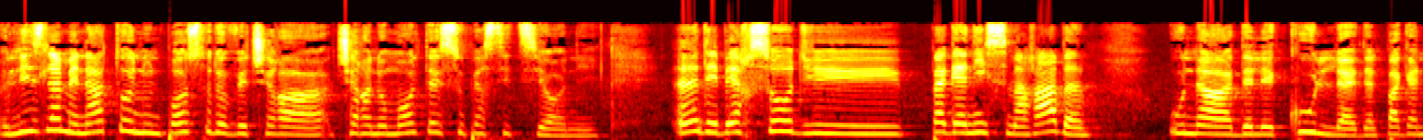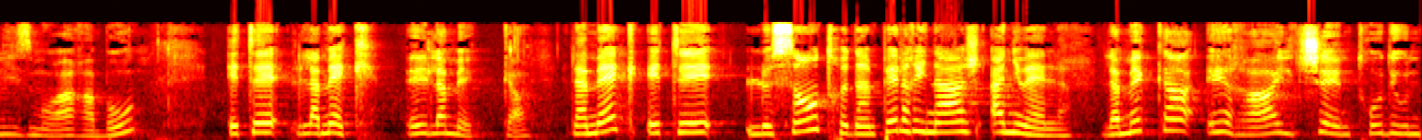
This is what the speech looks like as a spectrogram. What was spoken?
L'Islam è nato in un posto dove c'era- c'erano molte superstizioni. Un des berceaux du paganisme arabe Una delle culle del paganismo arabo était la Mecque. è la Mecca. La Mecque était le centre d'un pèlerinage annuel. La Mecca era il centro di un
